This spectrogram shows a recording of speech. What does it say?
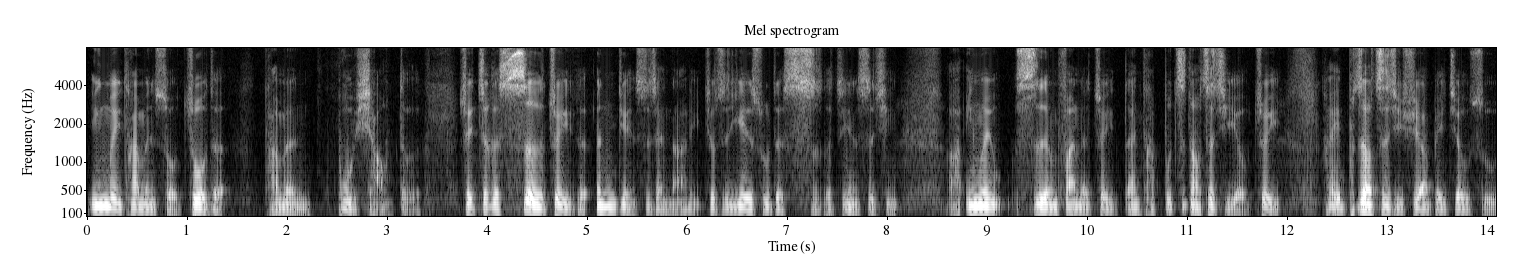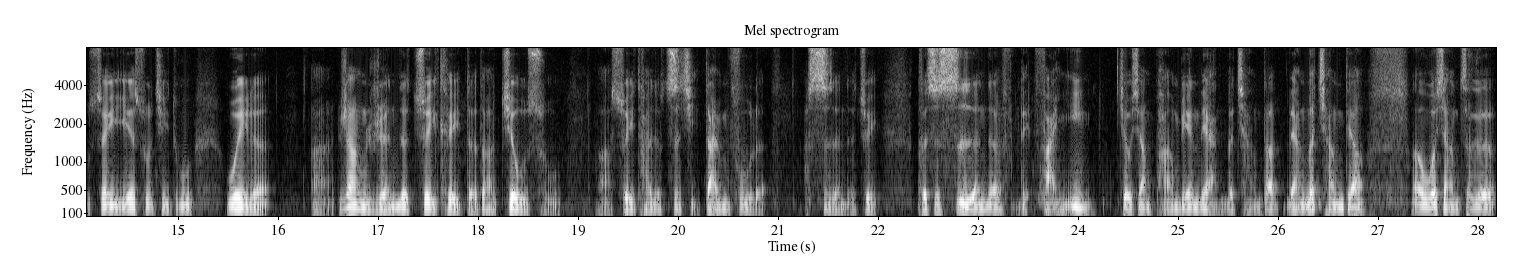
因为他们所做的，他们不晓得。”所以这个赦罪的恩典是在哪里？就是耶稣的死的这件事情啊，因为世人犯了罪，但他不知道自己有罪，他也不知道自己需要被救赎，所以耶稣基督为了。啊，让人的罪可以得到救赎啊，所以他就自己担负了世人的罪。可是世人的反应，就像旁边两个强盗，两个强调，呃，我想这个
